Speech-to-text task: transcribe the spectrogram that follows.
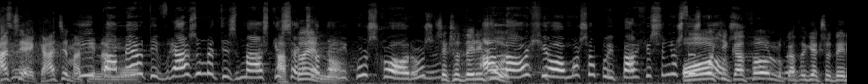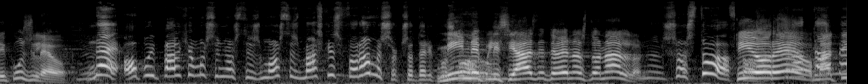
Κάτσε, κάτσε, Ματίνα Είπαμε μου. ότι βγάζουμε τις μάσκες σε Αυτό εννοώ. εξωτερικούς χώρους. Σε εξωτερικούς. Αλλά όχι όμως όπου υπάρχει συνοστισμός. Όχι καθόλου. Καθόλου για εξωτερικούς λέω. Ναι, όπου υπάρχει όμως συνοστισμός τις μάσκες φοράμε στους εξωτερικούς Μην χώρους. πλησιάζετε ο ένας τον άλλον. Σωστό αυτό. Τι ωραίο, μα Κρατάμε τι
